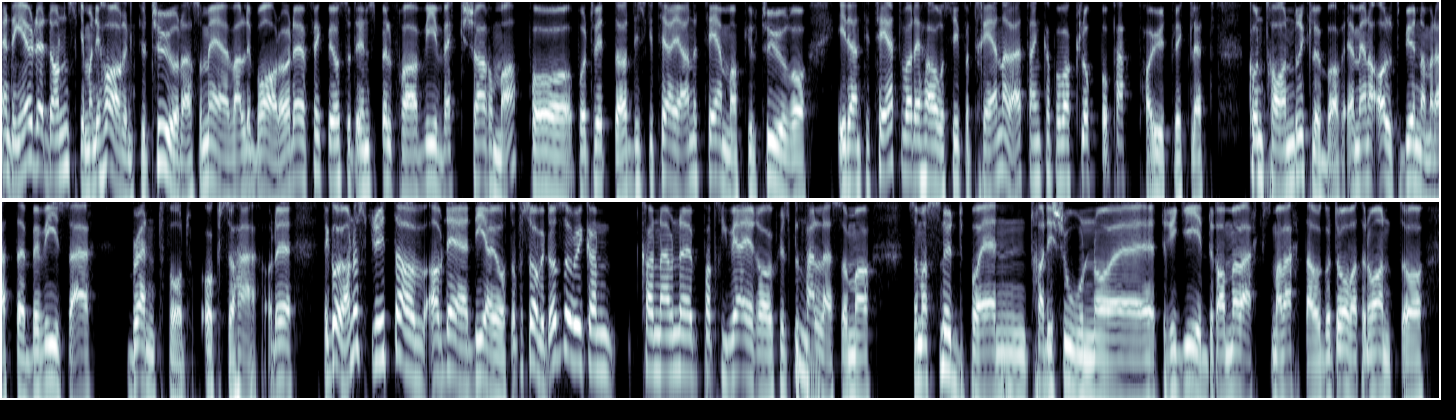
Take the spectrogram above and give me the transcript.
En ting er jo det danske, men de har en kultur der som er veldig bra. Da. og Det fikk vi også et innspill fra Vivek Sharma på, på Twitter. Diskuter gjerne tema kultur og identitet, hva det har å si for trenere. Tenker på hva Klopp og Pep har utviklet kontra andre klubber. Jeg mener Alt begynner med dette. Beviset er Brentford også her. Og Det, det går jo an å skryte av, av, det de har gjort. og for så vidt også vi kan kan nevne Patrick Vieira og Crystal mm. Palace, som har, som har, snudd på en tradisjon og et rigid rammeverk som har vært der og gått over til noe annet, og,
